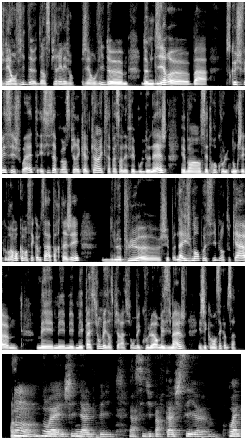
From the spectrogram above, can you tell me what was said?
j'ai envie d'inspirer les gens. J'ai envie de, de me dire, euh, bah, ce que je fais, c'est chouette. Et si ça peut inspirer quelqu'un et que ça fasse un effet boule de neige, eh ben, c'est trop cool. Donc, j'ai vraiment commencé comme ça à partager le plus, euh, naïvement possible, en tout cas, euh, mes, mes, mes, passions, mes inspirations, mes couleurs, mes images. Et j'ai commencé comme ça. Hmm, ouais, génial. Merci du partage. C'est ouais,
